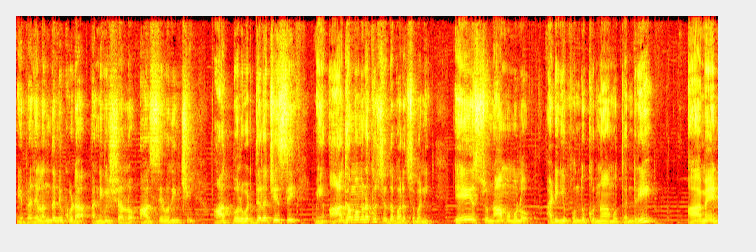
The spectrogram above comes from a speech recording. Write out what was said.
నీ ప్రజలందరినీ కూడా అన్ని విషయాల్లో ఆశీర్వదించి ఆత్మలు వర్ధల చేసి మీ ఆగమమునకు సిద్ధపరచమని ఏ నామములో అడిగి పొందుకున్నాము తండ్రి. ఆమెన్.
